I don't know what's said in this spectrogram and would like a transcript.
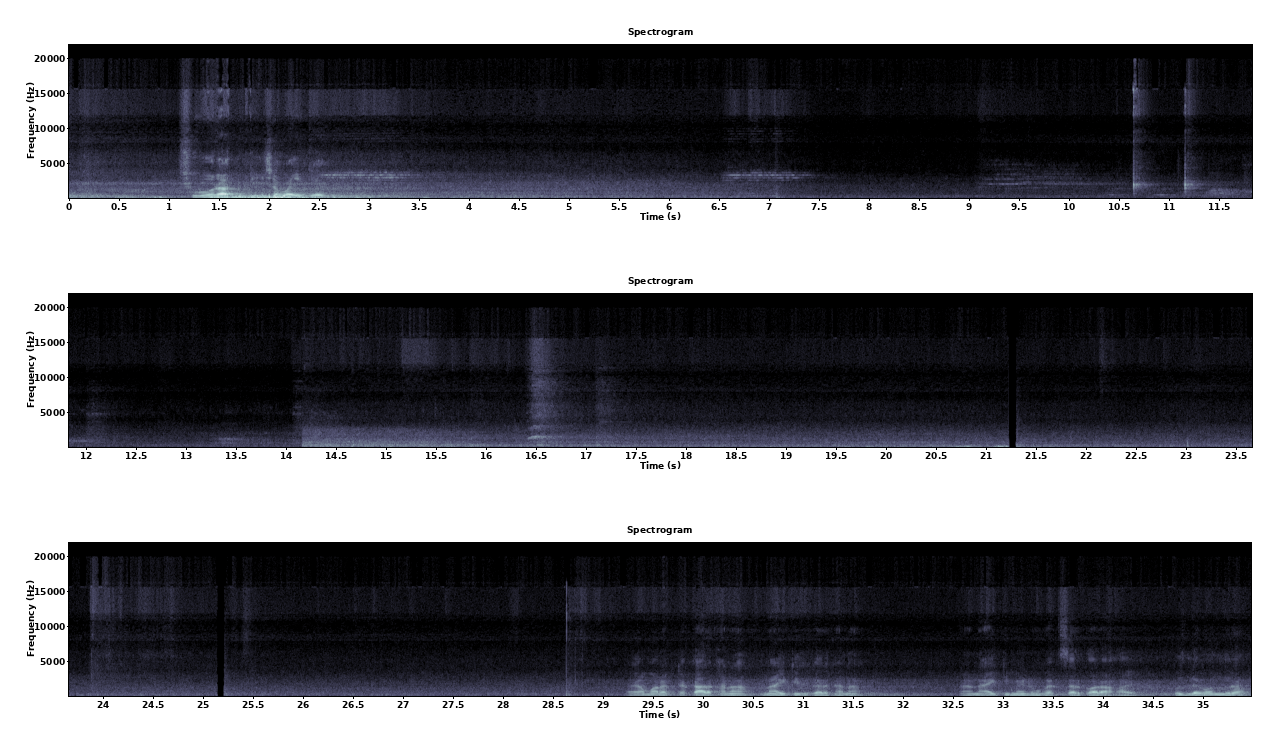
শুভরাত্রি সবাইকে। আমার একটা কারখানা, নাইটির কারখানা নাইটি ম্যানুফ্যাকচার করা হয়। বুঝলে বন্ধুরা?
